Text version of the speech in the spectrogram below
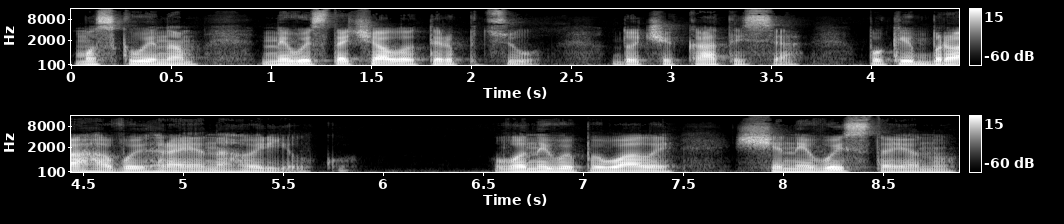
Москвинам не вистачало терпцю дочекатися, поки брага виграє на горілку. Вони випивали ще не вистояну,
